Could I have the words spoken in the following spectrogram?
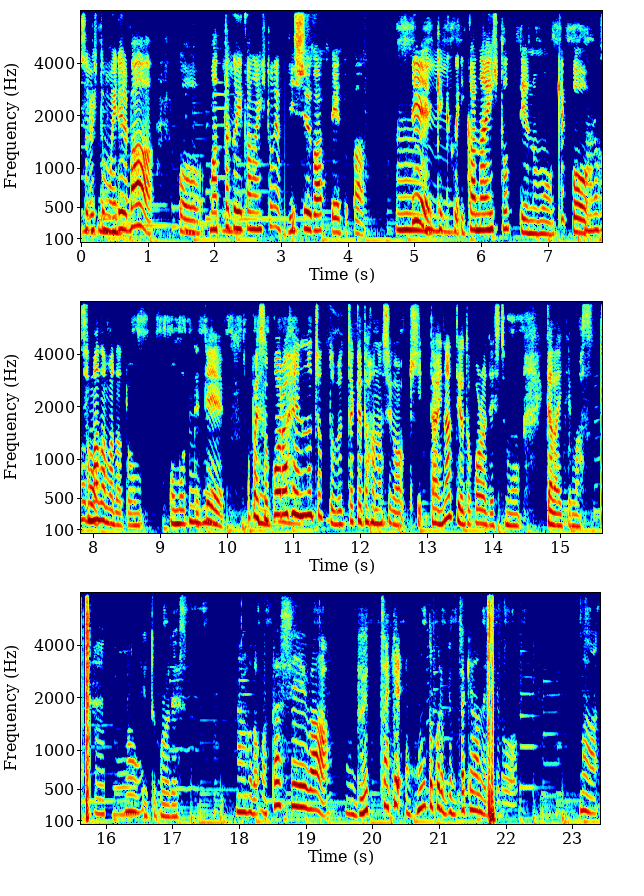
する人もいれば、こう全く行かない人、やっぱ実習があってとか。で、うん。結局行かない人っていうのも結構なるほど。様々だと思思ってて、やっぱりそこら辺のちょっとぶっちゃけた話が聞きたいなっていうところで質問いただいてます。うん。っていうところです。なるほど。私はぶっちゃけ本当これぶっちゃけなんですけどまあ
